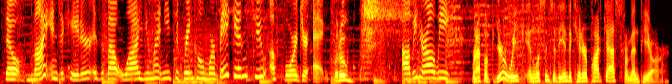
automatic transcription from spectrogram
So, my indicator is about why you might need to bring home more bacon to afford your eggs. I'll be here all week. Wrap up your week and listen to The Indicator podcast from NPR.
